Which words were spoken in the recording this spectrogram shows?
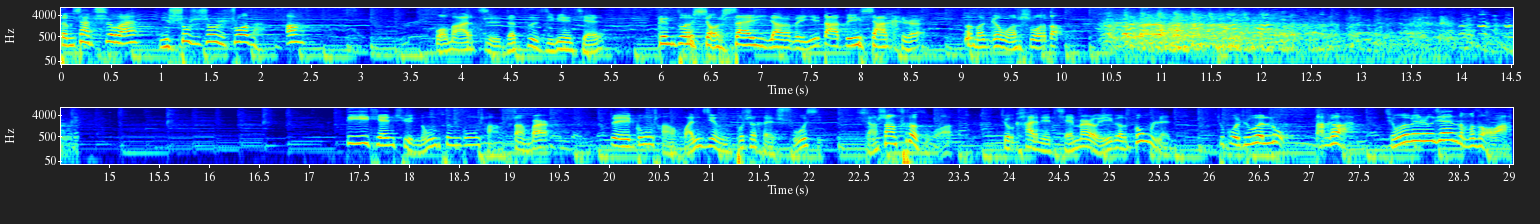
等下吃完，你收拾收拾桌子啊。我妈指着自己面前跟座小山一样的一大堆虾壳，这么跟我说道。第一天去农村工厂上班，对工厂环境不是很熟悉，想上厕所，就看见前面有一个工人，就过去问路：“大哥，请问卫生间怎么走啊？”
